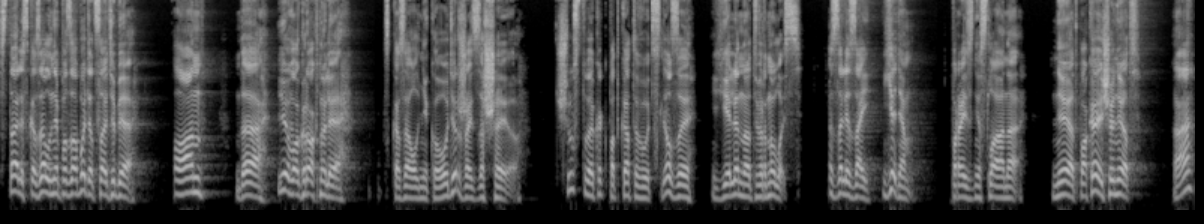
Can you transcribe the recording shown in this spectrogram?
Сталь сказал не позаботиться о тебе». «Он?» «Да, его грохнули», — сказал Никол, держась за шею. Чувствуя, как подкатывают слезы, Елена отвернулась. «Залезай, едем», — произнесла она. «Нет, пока еще нет». «А?»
